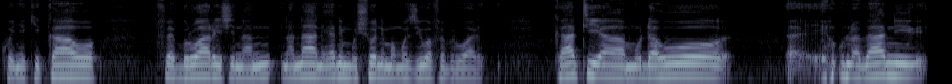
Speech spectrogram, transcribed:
kwenye kikao Februari ishirini na nane, yaani mwishoni mwa mwezi huu wa Februari. Kati ya muda huo uh, unadhani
